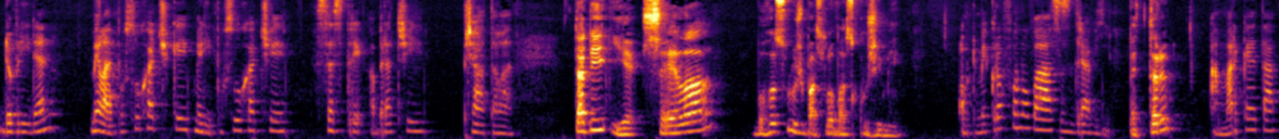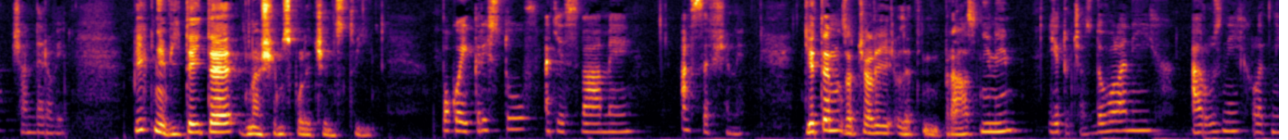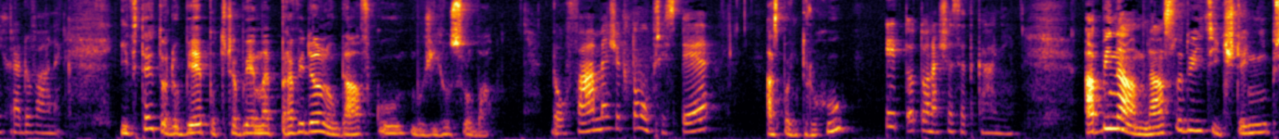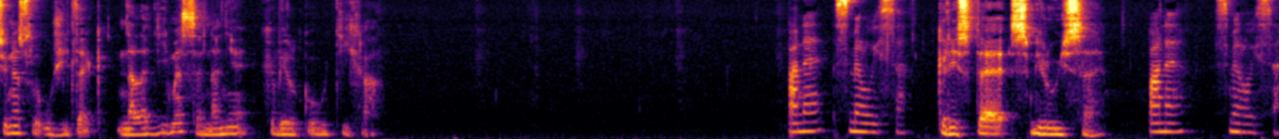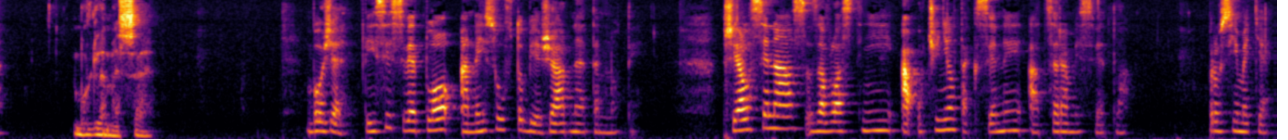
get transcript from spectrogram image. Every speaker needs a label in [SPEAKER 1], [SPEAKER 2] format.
[SPEAKER 1] Dobrý den, milé posluchačky, milí posluchači, sestry a bratři, přátelé.
[SPEAKER 2] Tady je Séla, bohoslužba slova s kuřimi.
[SPEAKER 1] Od mikrofonu vás zdraví
[SPEAKER 2] Petr,
[SPEAKER 1] a Markéta Šanderovi.
[SPEAKER 2] pěkně vítejte v našem společenství.
[SPEAKER 1] Pokoj Kristův, ať je s vámi a se všemi.
[SPEAKER 2] Dětem začaly letní prázdniny.
[SPEAKER 1] Je tu čas dovolených a různých letních radovánek.
[SPEAKER 2] I v této době potřebujeme pravidelnou dávku božího slova.
[SPEAKER 1] Doufáme, že k tomu přispěje
[SPEAKER 2] Aspoň trochu,
[SPEAKER 1] i toto naše setkání.
[SPEAKER 2] aby nám následující čtení přineslo užitek, naladíme se na ně chvilkou ticha.
[SPEAKER 1] Pane, smiluj se.
[SPEAKER 2] Kriste, smiluj se.
[SPEAKER 1] Pane, smiluj se.
[SPEAKER 2] Modleme se.
[SPEAKER 1] Bože, ty jsi světlo a nejsou v tobě žádné temnoty. Přijal si nás za vlastní a učinil tak syny a dcerami světla. Prosíme tě,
